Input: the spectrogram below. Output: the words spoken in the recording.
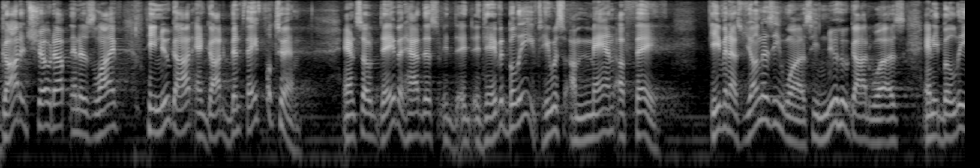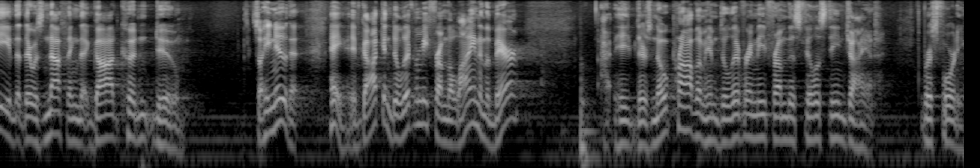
God had showed up in his life. He knew God, and God had been faithful to him. And so David had this, David believed. He was a man of faith. Even as young as he was, he knew who God was, and he believed that there was nothing that God couldn't do. So he knew that, hey, if God can deliver me from the lion and the bear, he, there's no problem him delivering me from this Philistine giant. Verse 40.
